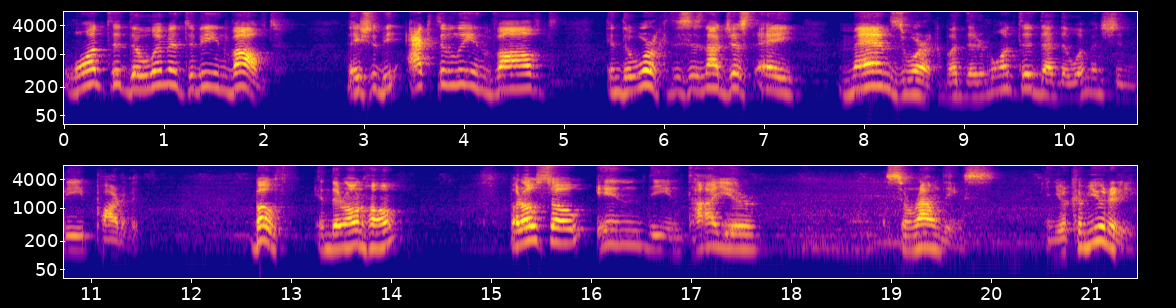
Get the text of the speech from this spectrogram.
wanted the women to be involved. They should be actively involved in the work. This is not just a man's work, but they wanted that the women should be part of it, both in their own home, but also in the entire surroundings, in your community.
